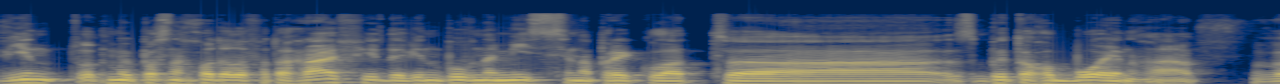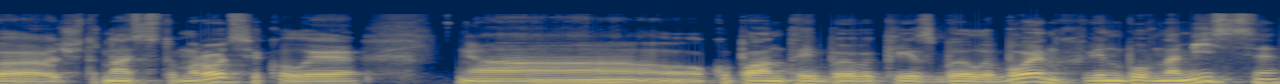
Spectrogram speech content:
він от ми познаходили фотографії, де він був на місці, наприклад, збитого Боїнга в 2014 році, коли окупанти і бойовики збили Боїнг. Він був на місці.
